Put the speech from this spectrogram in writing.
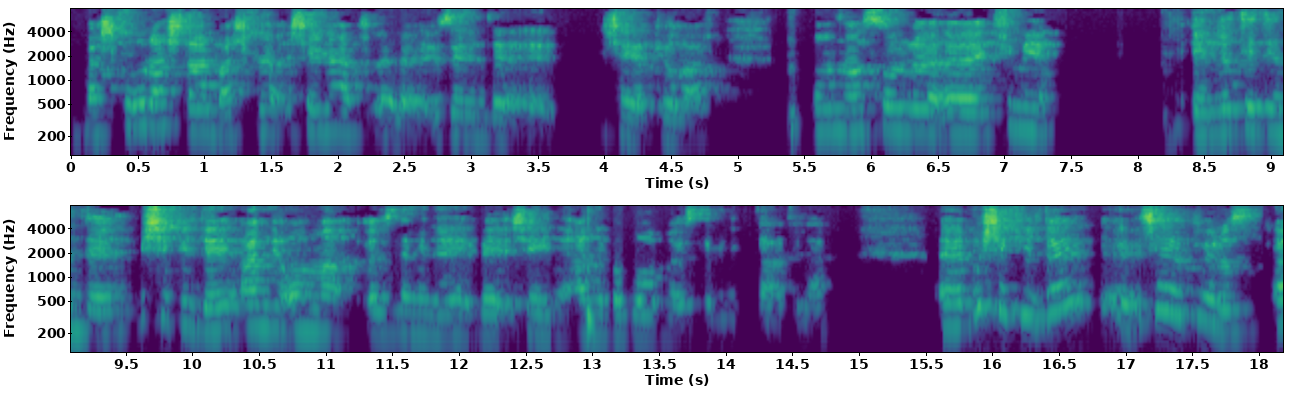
Başka uğraşlar, başka şeyler e, üzerinde şey yapıyorlar. Ondan sonra e, kimi evlat edindi. Bir şekilde anne olma özlemini ve şeyini, anne baba olma özlemini giderdiler. E, bu şekilde e, şey yapıyoruz. E,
